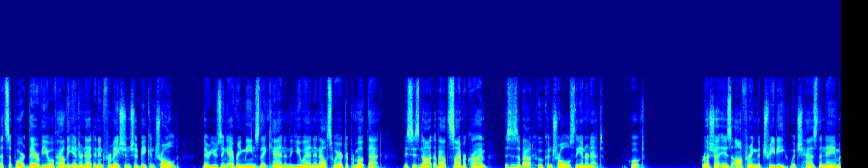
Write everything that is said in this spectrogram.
that support their view of how the Internet and information should be controlled. They're using every means they can in the UN and elsewhere to promote that. This is not about cybercrime. This is about who controls the Internet. Russia is offering the treaty, which has the name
